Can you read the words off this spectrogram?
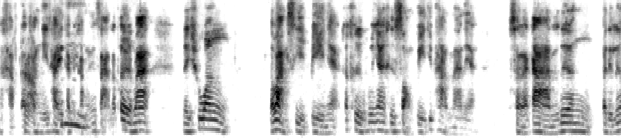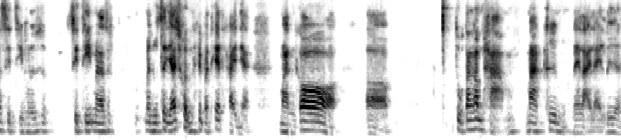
นะครับแล้วครั้งนี้ไทยทำครั้งที่สามแล้วเพิ่มว่าในช่วง ระหว่างสี่ปีเนี่ยก็คือพูดง่ายคือสองปีที่ผ่านมาเนี่ยสถานการณ์เรื่องประเด็นเรื่องสิทธิมนุษยสิทธิมนุษยชนในประเทศไทยเนี่ย มันก็ถูกตั้งคำถามมากขึ้นในหลาย ๆ เรื่อง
